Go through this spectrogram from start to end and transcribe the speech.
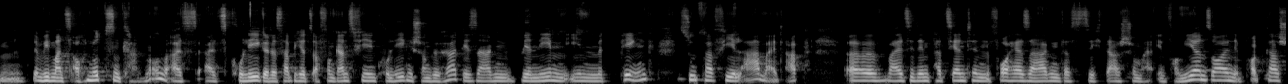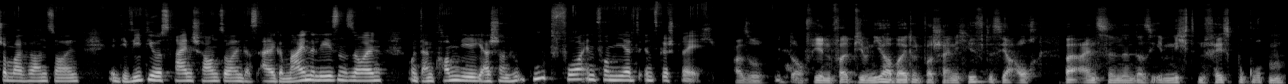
wie man es auch nutzen kann ne? als, als Kollege. Das habe ich jetzt auch von ganz vielen Kollegen schon gehört, die sagen, wir nehmen ihnen mit Pink super viel Arbeit ab, äh, weil sie den Patientinnen vorher sagen, dass sie sich da schon mal informieren sollen, den Podcast schon mal hören sollen, in die Videos reinschauen sollen, das Allgemeine lesen sollen und dann kommen die ja schon gut vorinformiert ins Gespräch. Also auf jeden Fall Pionierarbeit und wahrscheinlich hilft es ja auch bei Einzelnen, dass sie eben nicht in Facebook-Gruppen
